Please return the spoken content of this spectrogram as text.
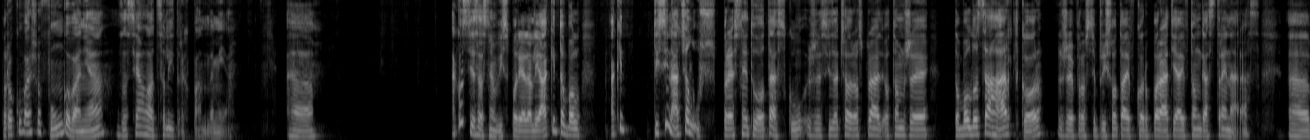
Po roku vášho fungovania zasiahla celý trh pandémia. Uh, ako ste sa s ňou vysporiadali? Aký to bol... Aký, ty si načal už presne tú otázku, že si začal rozprávať o tom, že to bol docela hardcore, že proste prišlo to aj v korporáte, aj v tom gastre naraz. Uh,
